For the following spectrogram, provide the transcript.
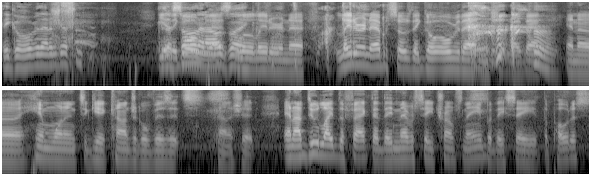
They go over that, I'm guessing. yeah. I They saw go over that, I was a little later in the later in the episodes, they go over that and shit like that, and uh, him wanting to get conjugal visits, kind of shit. And I do like the fact that they never say Trump's name, but they say the POTUS.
